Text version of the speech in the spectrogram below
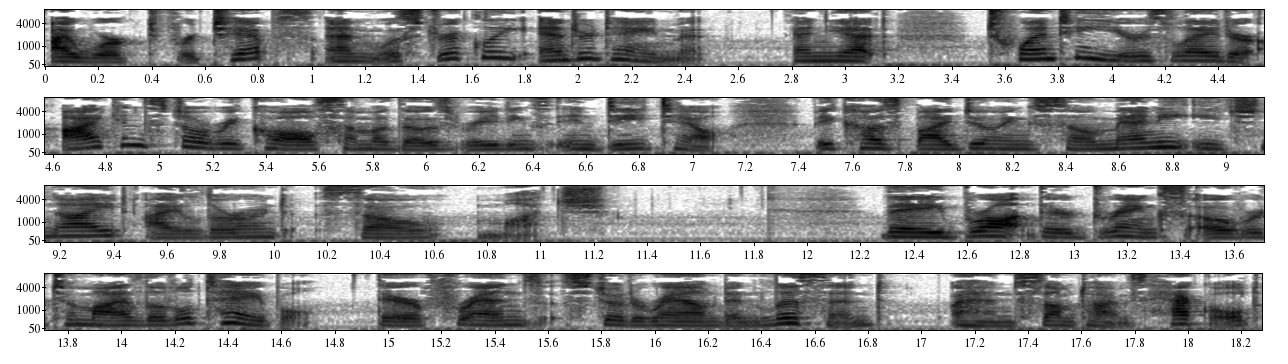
I worked for tips and was strictly entertainment, and yet 20 years later, I can still recall some of those readings in detail because by doing so many each night, I learned so much. They brought their drinks over to my little table. Their friends stood around and listened, and sometimes heckled,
